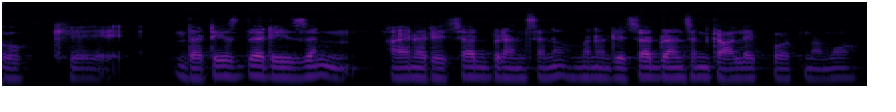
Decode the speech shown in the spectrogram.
Okay that is the reason. ఆయన రిచార్డ్ బ్రాన్సన్ మనం రిచార్డ్ బ్రాన్సన్ కాలేకపోతున్నాము.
